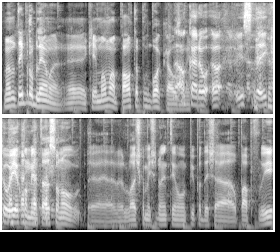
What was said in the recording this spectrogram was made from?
Mas não tem problema. É, queimamos uma pauta por boa causa. Não, né? cara, eu, eu, isso daí que eu ia comentar, eu só não. É, logicamente não interrompi para deixar o papo fluir.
